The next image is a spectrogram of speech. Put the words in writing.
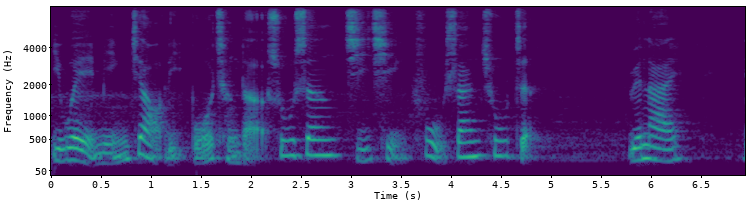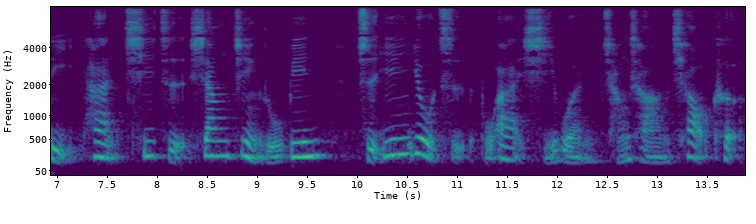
一位名叫李伯成的书生急请傅山出诊。原来，李和妻子相敬如宾，只因幼子不爱习文，常常翘课。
